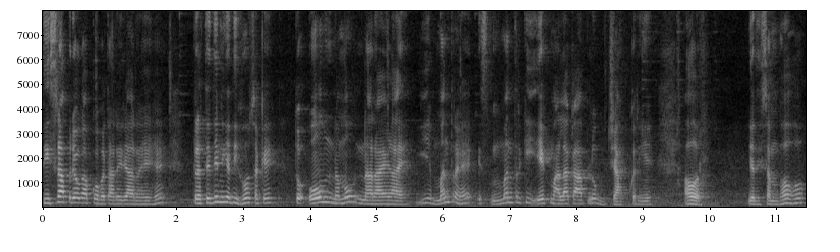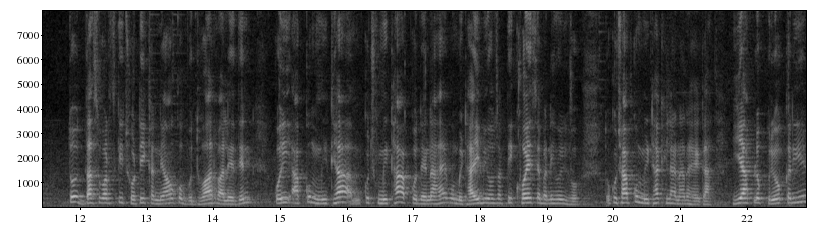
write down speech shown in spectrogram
तीसरा प्रयोग आपको बताने जा रहे हैं, प्रतिदिन यदि हो सके तो ओम नमो नारायणाय, ये मंत्र है, इस मंत्र की एक माला का आप लोग जाप करिए। और यदि संभव हो तो 10 वर्ष की छोटी कन्याओं को बुधवार वाले दिन कोई आपको मीठा, कुछ मीठा आपको देना है, वो मिठाई भी हो सकती, खोए से बनी हुई हो तो कुछ आपको मीठा खिलाना रहेगा। ये आप लोग प्रयोग करिए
